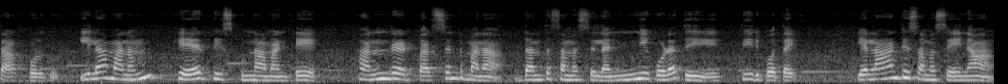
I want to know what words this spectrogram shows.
తాకూడదు ఇలా మనం కేర్ తీసుకున్నామంటే హండ్రెడ్ పర్సెంట్ మన దంత సమస్యలన్నీ కూడా తీ తీరిపోతాయి. ఎలాంటి సమస్య అయినా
